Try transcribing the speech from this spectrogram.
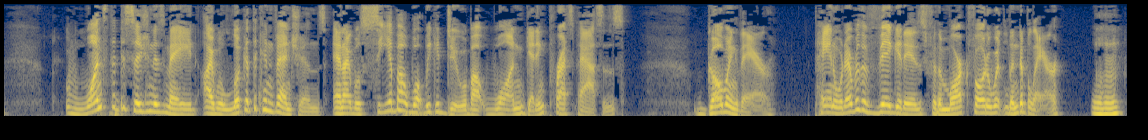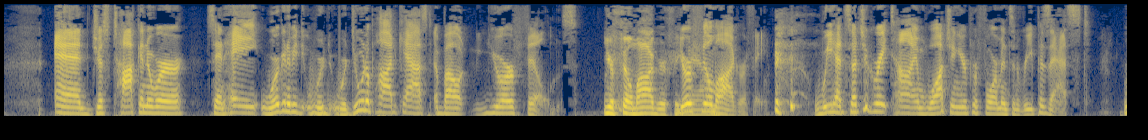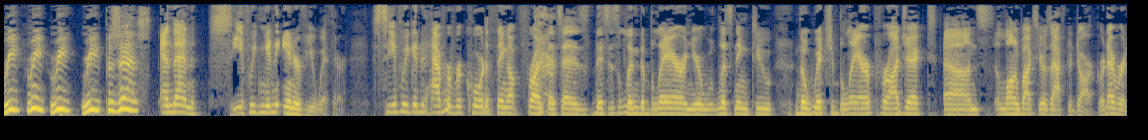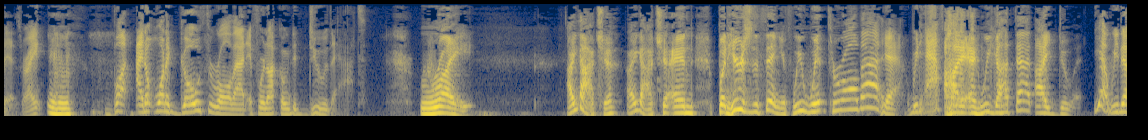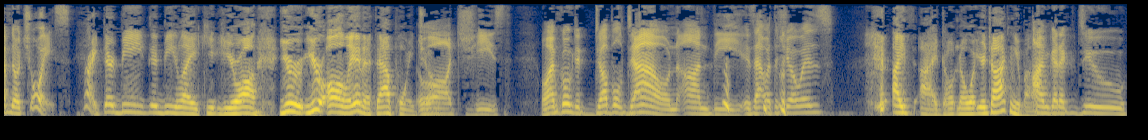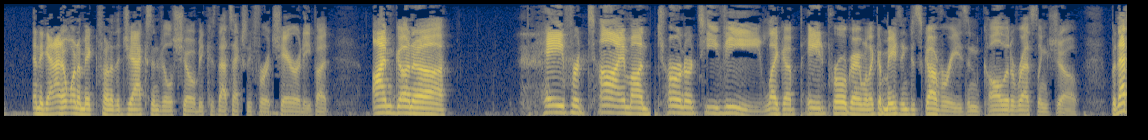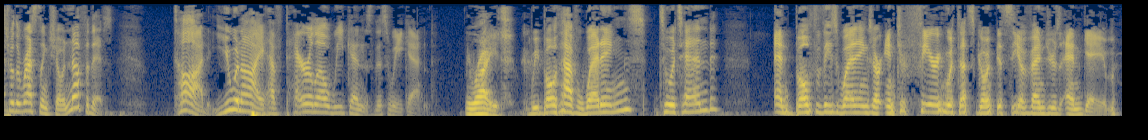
Once the decision is made, I will look at the conventions and I will see about what we could do about one, getting press passes, going there, paying whatever the vig it is for the mark photo with Linda Blair, hmm and just talking to her, saying, "Hey, we're gonna be we're we're doing a podcast about your films, Your filmography. your man. filmography. we had such a great time watching your performance in Repossessed, Re, re, re, repossessed. and then see if we can get an interview with her." See if we could have her record a thing up front that says, this is Linda Blair and you're listening to the Witch Blair Project uh, on Longbox Heroes After Dark, or whatever it is, right? hmm But I don't want to go through all that if we're not going to do that. Right. I gotcha. I gotcha. And, but here's the thing. If we went through all that, Yeah, we'd have to. I, and we got that, I'd do it. yeah, we'd have no choice. Right. There'd be, there'd be like, you- you're all, you're, you're all in at that point, Joe. Oh, jeez. Well, I'm going to double down on the. Is that what the show is? I, I don't know what you're talking about. I'm gonna do. And again, I don't want to make fun of the Jacksonville show because that's actually for a charity, but I'm gonna pay for time on Turner TV like a paid program or like Amazing Discoveries and call it a wrestling show. But that's for the wrestling show. Enough of this. Todd, you and I have parallel weekends this weekend. Right. We both have weddings to attend, and both of these weddings are interfering with us going to see Avengers Endgame.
